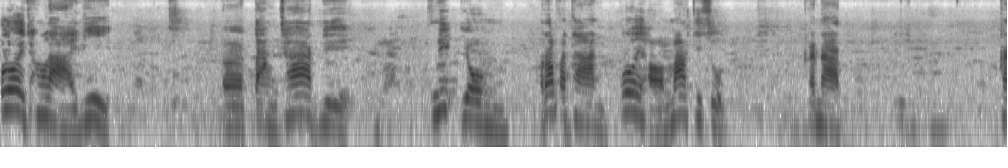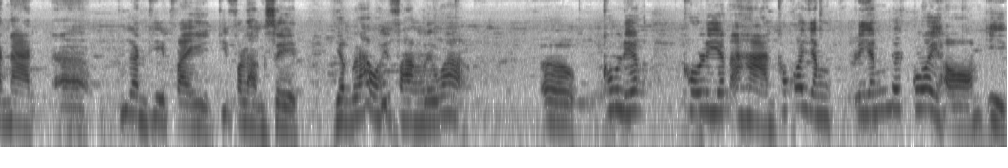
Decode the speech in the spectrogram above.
กล้วยทั้งหลายนี่ต่างชาตินี่นิยมรับประทานกล้วยหอมมากที่สุด ขนาด ขนาดเเพื่อนที่ไปที่ฝรั่งเศส ยังเล่าให้ฟังเลยว่า เเขาเลี้ยงเขาเลี้ยงอาหารเขาก็ยังเลี้ยงด้วยกล้วยหอมอีก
